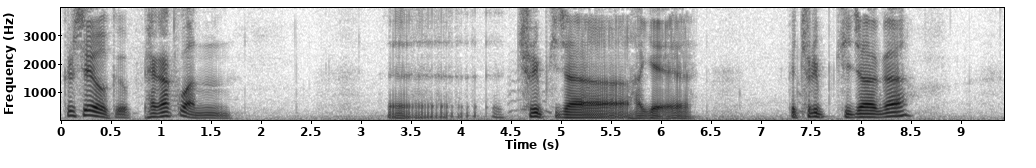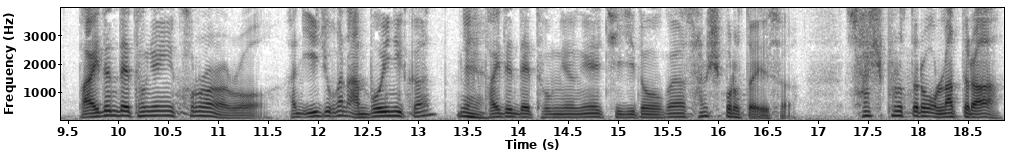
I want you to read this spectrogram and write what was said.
글쎄요, 그 백악관 에, 출입 기자에게 그 출입 기자가 바이든 대통령이 코로나로 한 2주간 안 보이니까 네. 바이든 대통령의 지지도가 30%대에서 40%대로 올랐더라.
